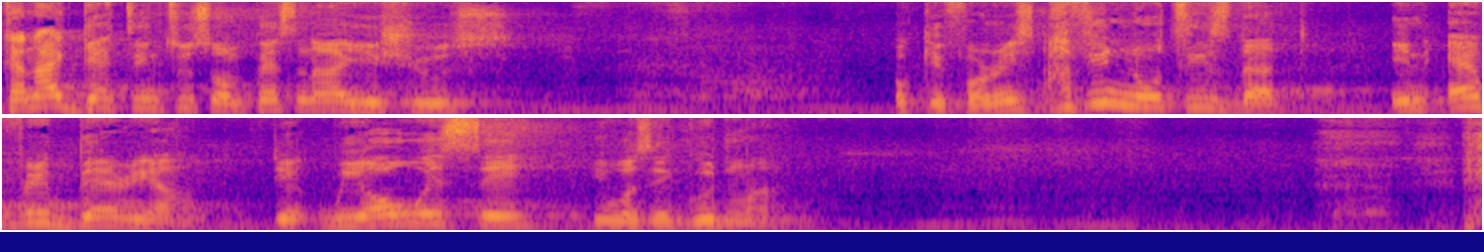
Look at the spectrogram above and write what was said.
Can I get into some personal issues? Okay, for instance, have you noticed that in every burial, we always say he was a good man?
